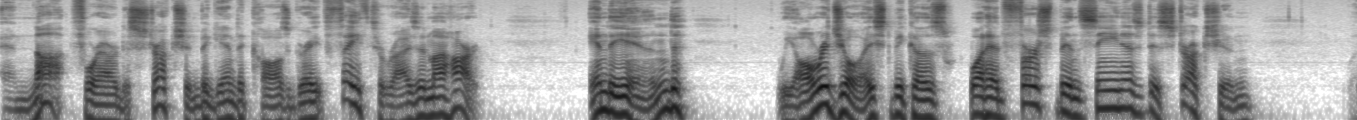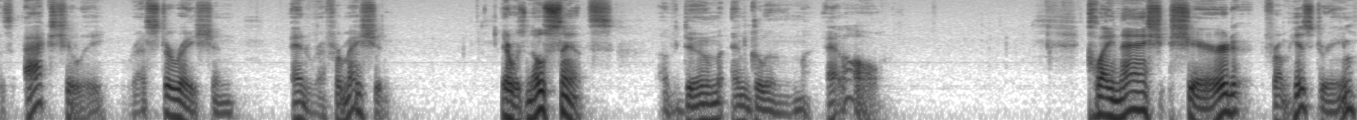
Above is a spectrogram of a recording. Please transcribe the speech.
and not for our destruction began to cause great faith to rise in my heart. In the end, we all rejoiced because what had first been seen as destruction was actually restoration and reformation. There was no sense of doom and gloom at all. Clay Nash shared from his dream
